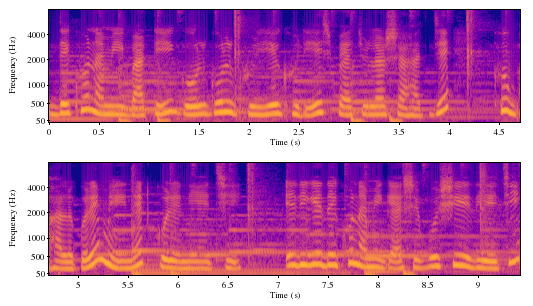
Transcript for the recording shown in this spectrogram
দেখুন, আমি বাটি গোল গোল ঘুরিয়ে ঘুরিয়ে স্প্যাচুলার সাহায্যে খুব ভালো করে মেরিনেট করে নিয়েছি। এদিকে দেখুন, আমি গ্যাসে বসিয়ে দিয়েছি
